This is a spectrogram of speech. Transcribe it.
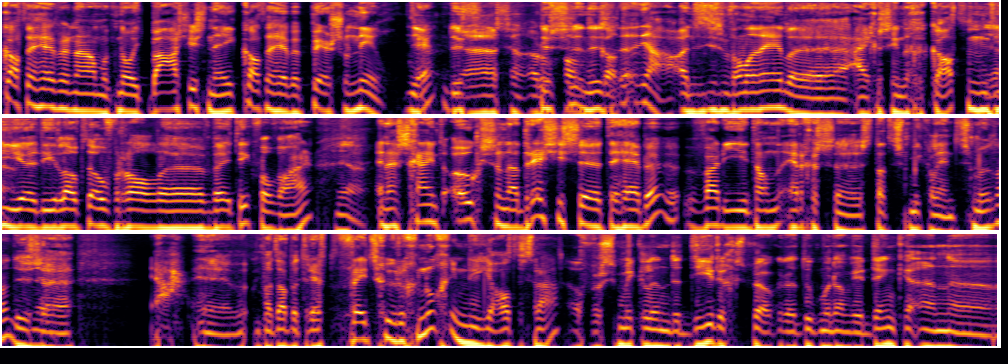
katten hebben namelijk nooit baasjes. Nee, katten hebben personeel. Ja, hè? Dus, ja, zijn dus, dus, ja, en het is wel een hele eigenzinnige kat. En Ja. die, die loopt overal, weet ik wel waar. Ja. En hij schijnt ook zijn adresjes te hebben... waar hij dan ergens staat te smikkelen en te smullen. Dus Ja. Ja, ja eh, wat dat betreft vreedschurig genoeg in die Haltestraat. Over smikkelende dieren gesproken, dat doet me dan weer denken aan eh,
